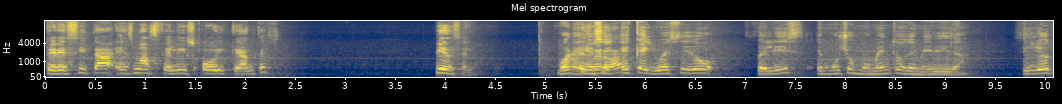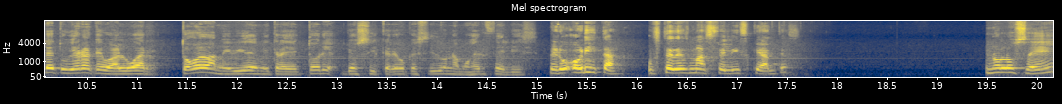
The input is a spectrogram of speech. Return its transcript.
¿Teresita es más feliz hoy que antes? Piénselo. Bueno, ¿Es yo que yo he sido feliz en muchos momentos de mi vida. Si yo te tuviera que evaluar toda mi vida y mi trayectoria, yo sí creo que he sido una mujer feliz. Pero ahorita, ¿usted es más feliz que antes? No lo sé.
